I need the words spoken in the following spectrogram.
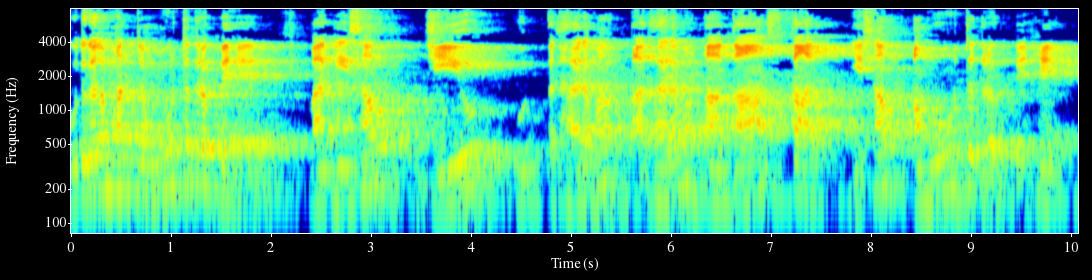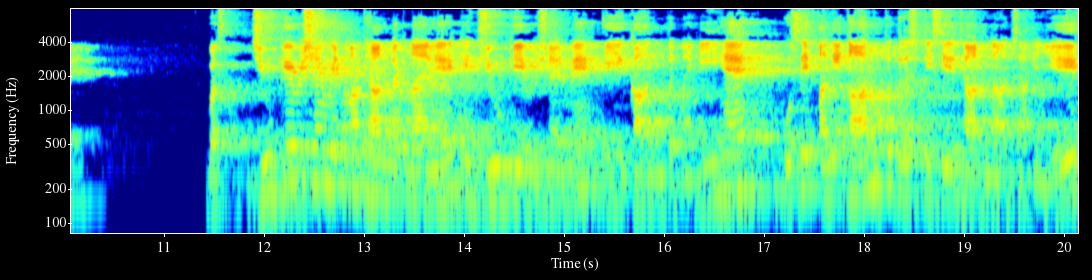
उदगल मात्र मूर्त द्रव्य है। बाकी सब जीव धर्म अधर्म, आकाश, काल, ये सब अमूर्त द्रव्य हैं। बस जीव के विषय में इतना ध्यान रखना है कि जीव के विषय में एकांत नहीं है। उसे अनिकांत दृष्टि से जानना चाहिए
